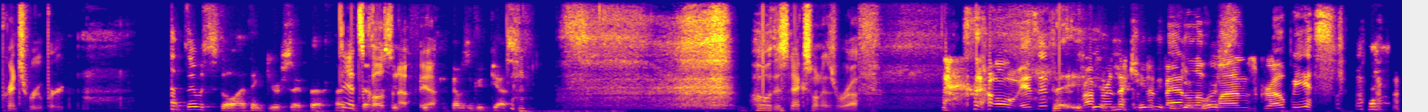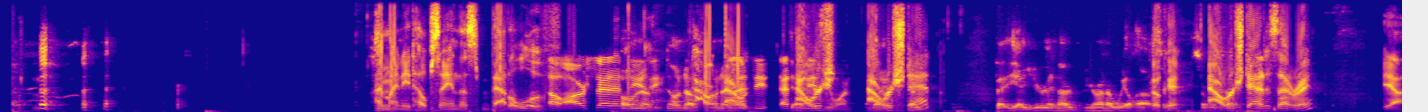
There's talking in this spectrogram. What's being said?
Prince Rupert. That was still. I think you're safe there. I It's close good- enough, good- yeah. that was a good guess. Oh, this next one is rough. oh, is it The- rougher than the me? Battle of worse. Mons Gropius? I might need help saying this. Battle of Oh, Auerstadt. That's oh no, easy. Oh, no, no, oh, no. That's, that's Yeah. an easy one. Auerstadt? That, yeah, you're in our you're on our wheelhouse. Okay. here, so we're is that right? Yeah.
